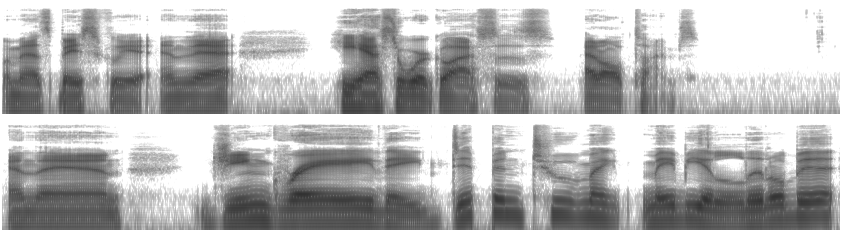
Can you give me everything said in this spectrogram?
I mean, that's basically it. And that he has to wear glasses at all times. And then Jean Grey, they dip into maybe a little bit.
